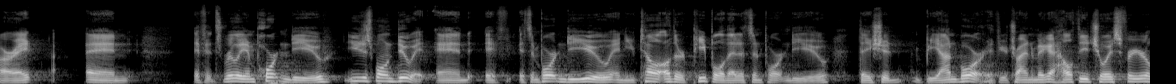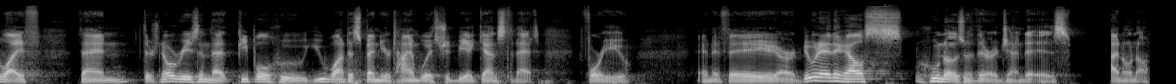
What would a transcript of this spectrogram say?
All right. And if it's really important to you, you just won't do it. And if it's important to you and you tell other people that it's important to you, they should be on board. If you're trying to make a healthy choice for your life, then there's no reason that people who you want to spend your time with should be against that for you. And if they are doing anything else, who knows what their agenda is? I don't know.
